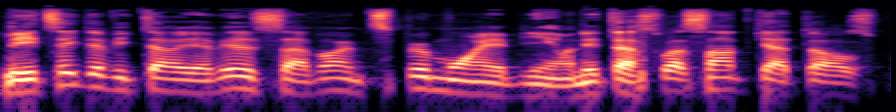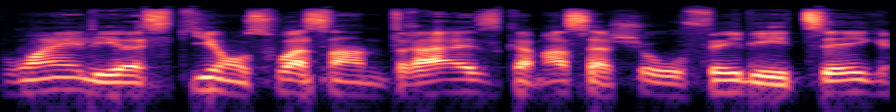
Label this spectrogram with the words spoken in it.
Les Tigres de Victoriaville, ça va un petit peu moins bien. On est à 74 points. Les Huskies ont 73. Commencent à chauffer les Tigres.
